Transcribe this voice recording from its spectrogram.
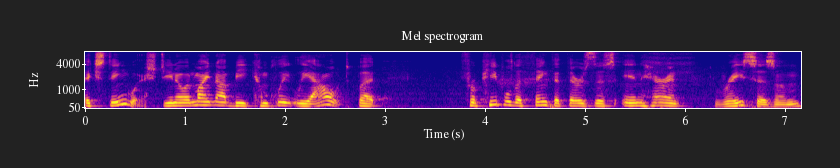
extinguished. You know, it might not be completely out, but for people to think that there's this inherent racism,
